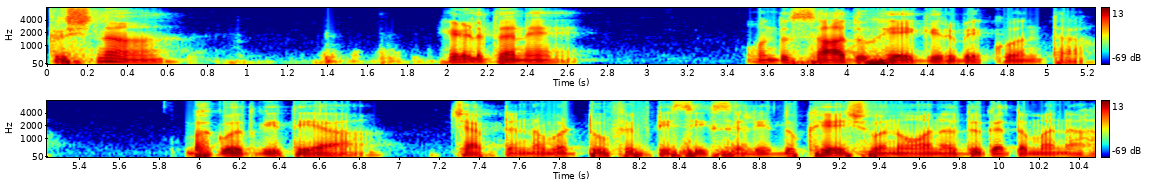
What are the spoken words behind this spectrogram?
ಕೃಷ್ಣ ಹೇಳ್ತಾನೆ, ಒಂದು ಸಾಧು ಹೇಗಿರಬೇಕು ಅಂತ? ಭಗವದ್ಗೀತೆಯ ಚಾಪ್ಟರ್ ನಂಬರ್ ಟು ಫಿಫ್ಟಿ ಸಿಕ್ಸಲ್ಲಿ ದುಃಖೇಶ್ವನೋ ಅನದುಗತ ಮನಃ,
